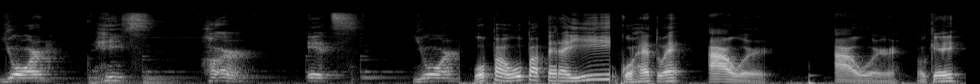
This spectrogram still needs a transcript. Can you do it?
your, his, her, its, your. Opa, opa, peraí. O correto é our, our, ok?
